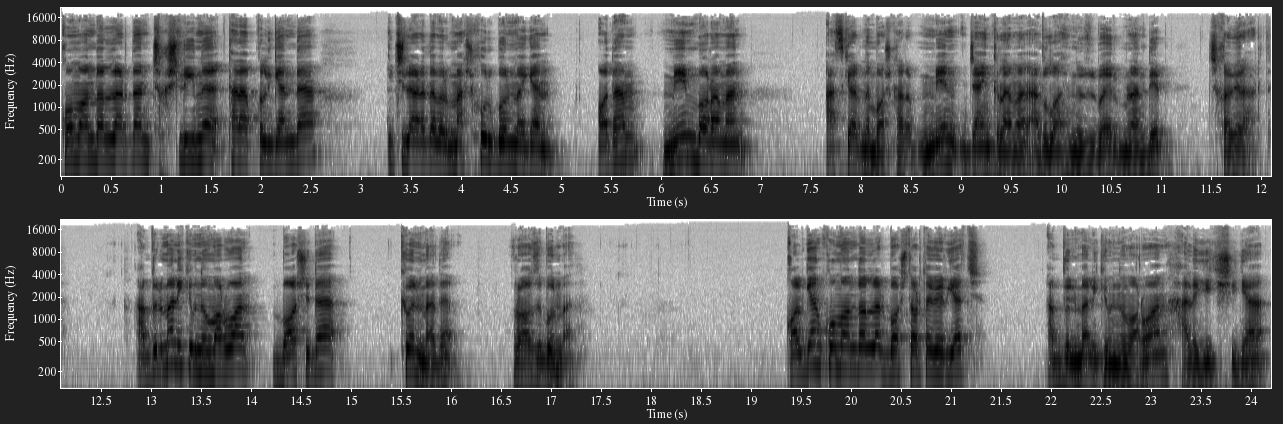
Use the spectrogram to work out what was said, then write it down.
qo'mondonlardan chiqishlikni talab qilganda ichlarida bir mashhur bo'lmagan odam men boraman askarni boshqarib, men jang qilaman Abdulloh ibn Zubayr bilan deb chiqaverardi. Abdulmalik ibn Marwan boshida ko'nmadi, rozi bo'lmadi. Qolgan qo'mondonlar bosh tortavergach, Abdulmalik ibn Marwan haligi kishiga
